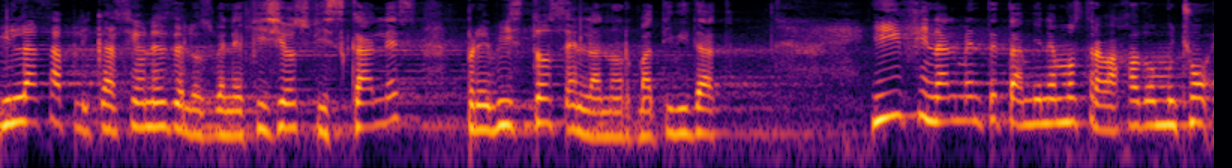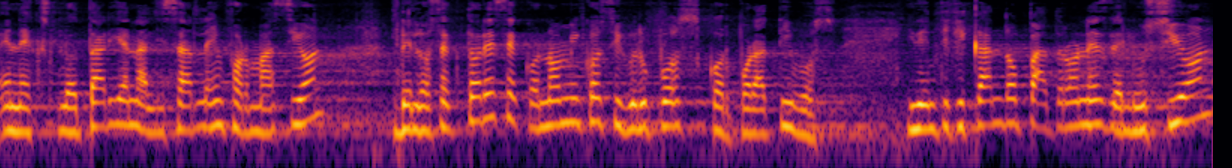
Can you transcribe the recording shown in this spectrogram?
y las aplicaciones de los beneficios fiscales previstos en la normatividad. Y finalmente también hemos trabajado mucho en explotar y analizar la información de los sectores económicos y grupos corporativos, identificando patrones de ilusión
